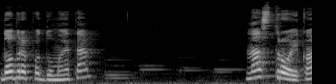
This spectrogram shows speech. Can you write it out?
Добре подумайте. Настройка.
